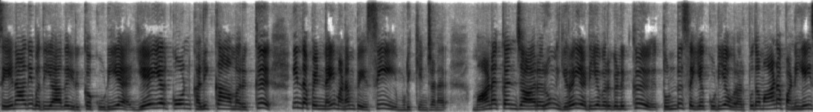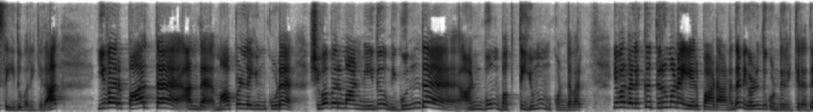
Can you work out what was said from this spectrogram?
சேனாதிபதியாக இருக்கக்கூடிய ஏயர்கோன் கலிக்காமருக்கு இந்த பெண்ணை மனம் பேசி முடிக்கின்றனர். மாணக்கஞ்சாரரும் இறை அடியவர்களுக்கு தொண்டு செய்யக்கூடிய ஒரு அற்புதமான பணியை செய்து வருகிறார். இவர் பார்த்த அந்த மாப்பிள்ளையும் கூட சிவபெருமான் மீது மிகுந்த அன்பும் பக்தியும் கொண்டவர். இவர்களுக்கு திருமண ஏற்பாடானது நிகழ்ந்து கொண்டிருக்கிறது.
